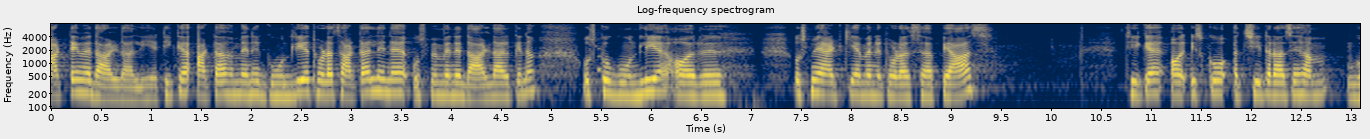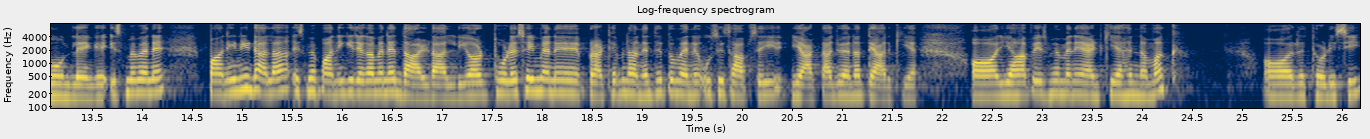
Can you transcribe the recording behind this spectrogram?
आटे में दाल डाली है, ठीक है? आटा मैंने गूंद लिया थोड़ा सा आटा लेना है, उसमें मैंने दाल डाल के ना उसको गूंद लिया और उसमें ऐड किया मैंने थोड़ा सा प्याज। ठीक है? और इसको अच्छी तरह से हम गूंद लेंगे। इसमें मैंने पानी नहीं डाला। इसमें पानी की जगह मैंने दाल डाल ली और थोड़े से ही मैंने पराठे बनाने थे तो मैंने उस हिसाब से ही ये आटा जो है ना तैयार किया है। और यहाँ पे इसमें मैंने ऐड किया है नमक और थोड़ी सी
